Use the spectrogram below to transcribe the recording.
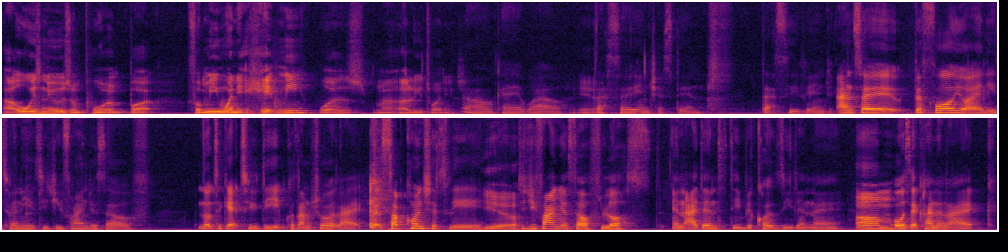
I always knew it was important, but for me, when it hit me, was my early twenties. Oh, okay. Wow. Yeah. That's so interesting. That's super interesting. And so, before your early twenties, did you find yourself, not to get too deep, because I'm sure, like, but subconsciously, Yeah. did you find yourself lost in identity because you didn't know, Um, or was it kind of like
